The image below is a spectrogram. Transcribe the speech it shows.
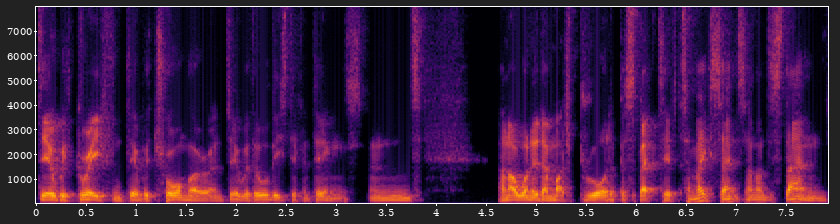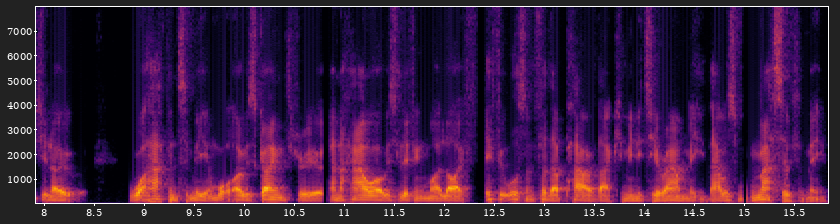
deal with grief and deal with trauma and deal with all these different things and and I wanted a much broader perspective to make sense and understand you know what happened to me and what I was going through and how I was living my life if it wasn't for the power of that community around me. That was massive for me.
